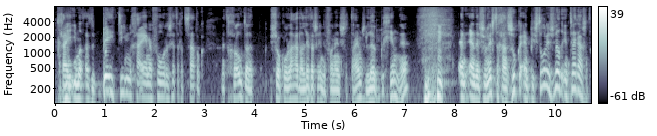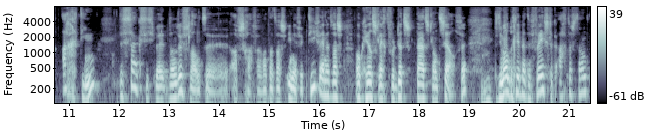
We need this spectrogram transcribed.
ga je iemand uit het B-team ga je naar voren zetten. Dat staat ook met grote chocoladeletters in de Financial Times. Leuk begin, hè? en, en de journalisten gaan zoeken. En Pistorius wilde in 2018 de sancties van Rusland uh, afschaffen. Want dat was ineffectief en het was ook heel slecht voor Duitsland zelf. Hè? Mhm. Dus die man begint met een vreselijke achterstand.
